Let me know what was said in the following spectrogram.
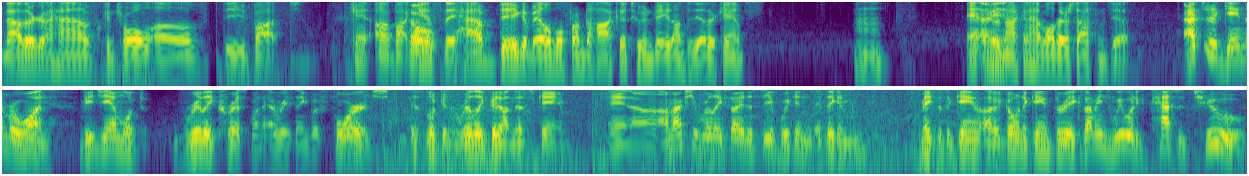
now they're gonna have control of the bot uh, bot So- camps. They have dig available from Dehaka to invade onto the other camps, hmm but And I they're mean, not gonna have all their assassins yet. after game number one, VGM looked really crisp on everything, but Forge is looking really good on this game, and uh, I'm actually really excited to see if we can, if they can make this a game, uh, go into game three, because that means we would cast two,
